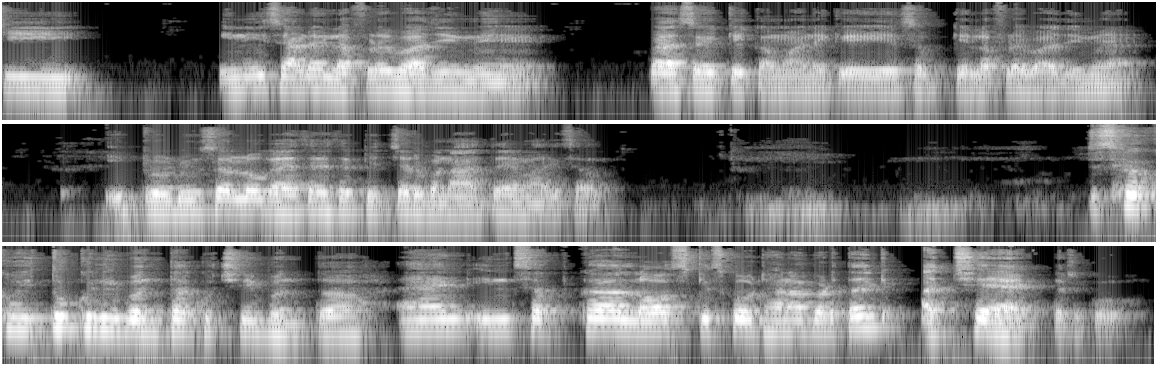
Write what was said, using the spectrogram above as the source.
कि इन्हीं सारे लफड़ेबाजी में, पैसे के कमाने के, ये सब के लफड़ेबाजी में प्रोड्यूसर लोग ऐसे ऐसे पिक्चर बनाते हैं भाई साहब। जिसका कोई तुक नहीं बनता, कुछ नहीं बनता। एंड इन सब का लॉस किसको उठाना पड़ता है? कि अच्छे एक्टर को,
